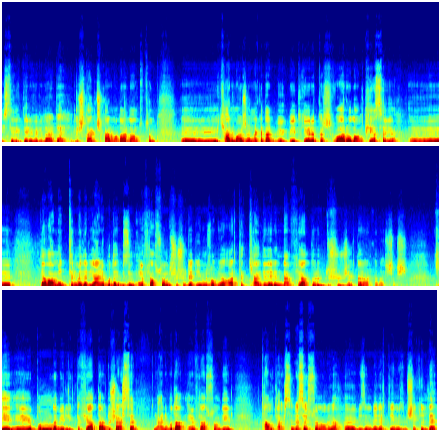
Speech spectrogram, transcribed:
istedikleri verilerde işten çıkarmalardan tutun e, kar marjlarına kadar büyük bir etki yaratır. Var olan piyasayı e, devam ettirmeleri yani bu da bizim enflasyon düşüşü dediğimiz oluyor. Artık kendilerinden fiyatları düşürecekler arkadaşlar. Ki e, bununla birlikte fiyatlar düşerse yani bu da enflasyon değil tam tersi resesyon oluyor e, bizim belirttiğimiz bir şekilde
